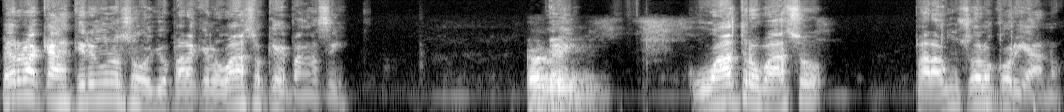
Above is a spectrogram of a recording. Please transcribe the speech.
Pero la caja tiene unos hoyos para que los vasos quepan así. Cuatro vasos para un solo coreano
